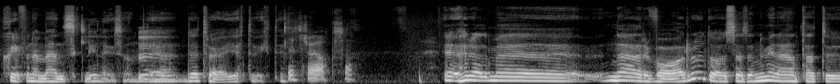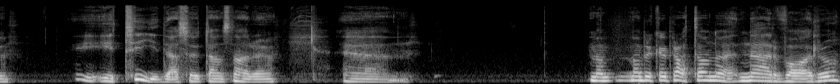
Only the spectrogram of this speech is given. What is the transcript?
Chefen är mänsklig liksom. Det, det tror jag är jätteviktigt. det tror jag också. Eh, Hur är det med närvaro då? Så att, nu menar jag inte att du i, i tid alltså, utan snarare ehm, man, man brukar ju prata om närvaro.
